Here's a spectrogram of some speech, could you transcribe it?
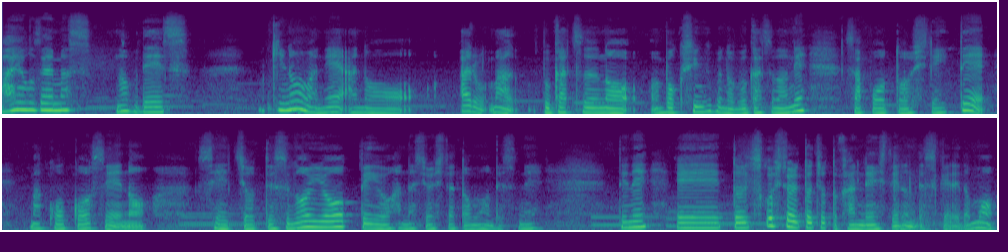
はようございますのぶです昨日はねあのあるまあ部活のボクシング部の部活のねサポートをしていて、まあ、高校生の成長ってすごいよっていうお話をしたと思うんですね。でね、えー、っと少しそれとちょっと関連してるんですけれども、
